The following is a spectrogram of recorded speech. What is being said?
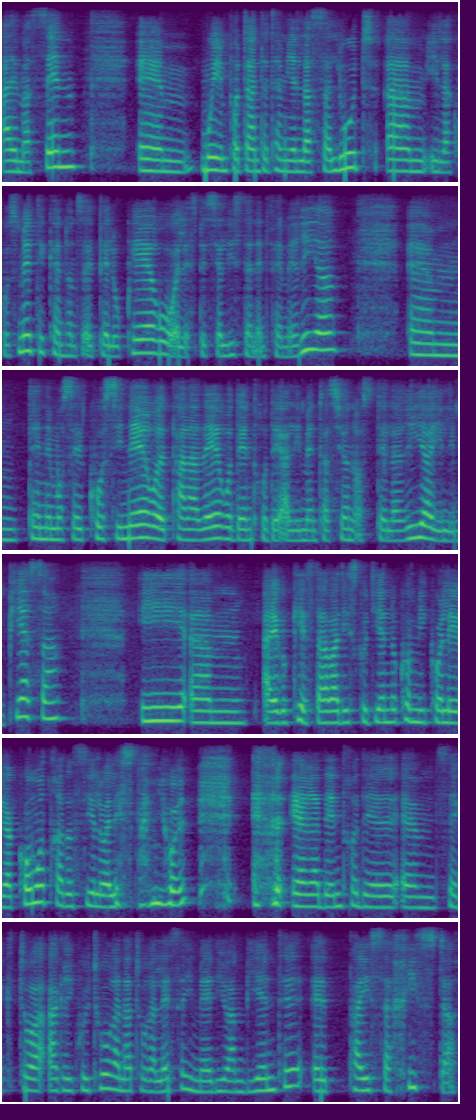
almacén. Em, muy importante también la salud em, y la cosmética, entonces el peluquero el especialista en enfermería. Em, tenemos el cocinero, el panadero dentro de alimentación, hostelería y limpieza. Y algo que estaba discutiendo con mi colega, cómo traducirlo al español, era dentro del sector agricultura, naturaleza y medio ambiente, el paisajista,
